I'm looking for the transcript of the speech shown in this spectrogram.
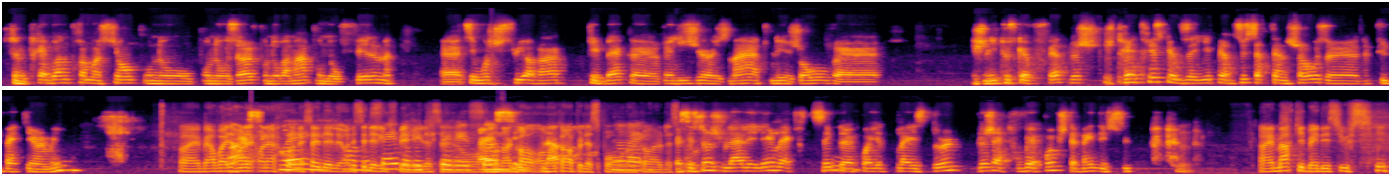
C'est une très bonne promotion pour nos, pour nos œuvres, pour nos romans, pour nos films. Euh, tu sais, moi, je suis Horreur Québec euh, religieusement tous les jours. Euh, je lis tout ce que vous faites. Là, je je suis très triste que vous ayez perdu certaines choses euh, depuis le 21 mai. Ouais, mais on, va, Ah, on, essaie de, on on essaie de essaie de récupérer. là, ça. récupérer on, a encore, on a plate. encore un peu d'espoir. Ouais. Ben, c'est ça, je voulais aller lire la critique de Mm. Quiet Place 2. Là, je la trouvais pas, puis j'étais bien déçu. Ouais, Marc est bien déçu aussi.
